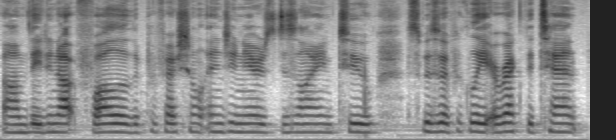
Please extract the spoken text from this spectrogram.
Um, they did not follow the professional engineering engineers designed to specifically erect the tent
